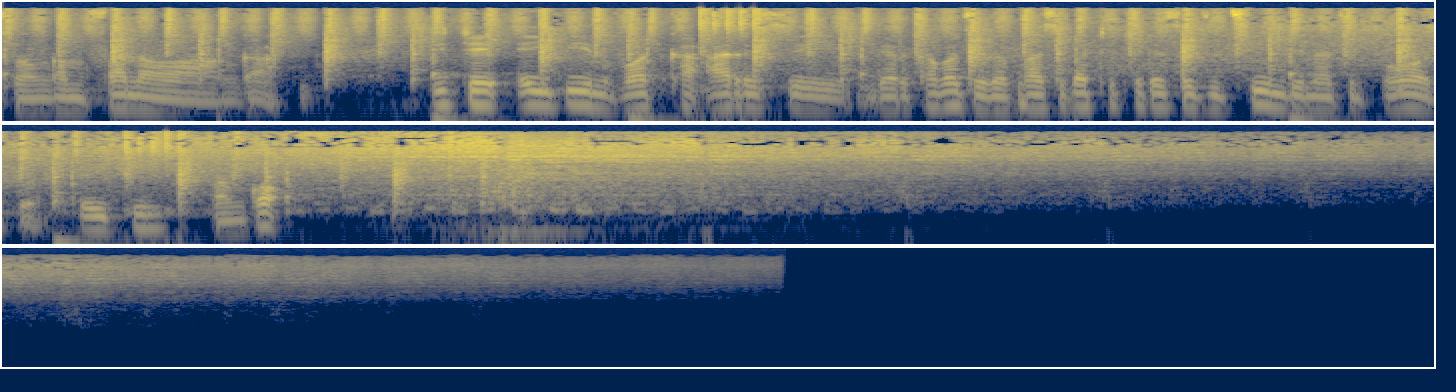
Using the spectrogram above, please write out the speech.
1 itanganiswa nga mfana wanga dj 18 vodka rc ndi ri kha vha dzule fhasi vha thetshelese dzitsimbi na dzibodo 18 banko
